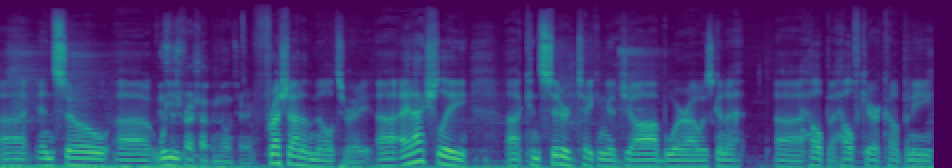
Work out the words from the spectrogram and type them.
Uh, and so uh, we fresh out of the military. fresh out of the military. Uh, I'd actually uh, considered taking a job where I was going to uh, help a healthcare company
